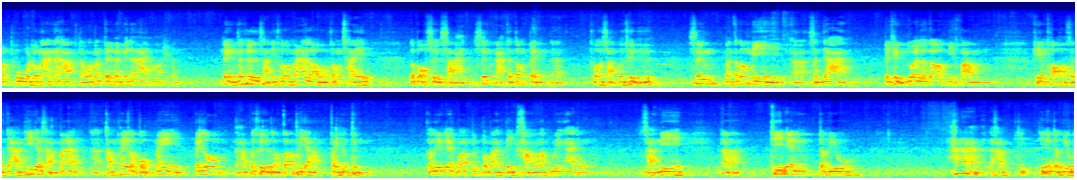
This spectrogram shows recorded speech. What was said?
บนภูตรงนั้นนะครับ แต่ว่ามันเป็นไปไม่ได้เพราะว่ามันหนึ่งก็คือสถานีโทรมาศเราต้องใช้ระบบสื่อสาร ซึ่งอาจจะต้องเป็นโทรศัพท์มือถือ ซึ่งมันก็ต้องมีสัญญาณไปถึงด้วยแล้วก็มีความ เพียงพอของสัญญาณที่จะสามารถอ่าทำให้ระบบไม่ไม่ล่มนะครับ ก็คือเราก็พยายามไปจนถึง ก็เรียกเรียกว่าเป็นประมาณตีนเขาวว่าพูดง่ายๆตรงสถานี TNW 5นะครับ TNW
